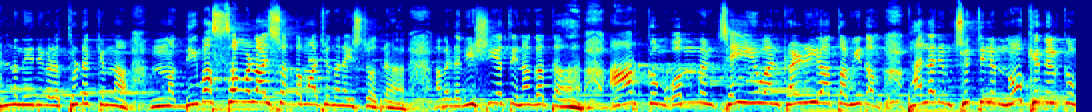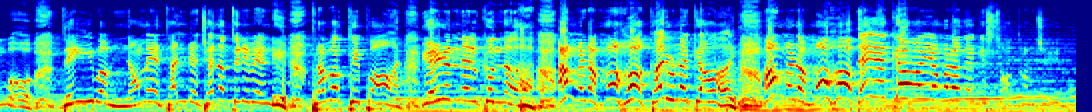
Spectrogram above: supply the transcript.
കണ്ണുനീരുകളെ തുടയ്ക്കുന്ന ദിവസങ്ങളായി സ്വർഗം മാറ്റുന്നതിനായി സ്തോത്രം. അവരുടെ വിഷയത്തിനകത്ത് ആർക്കും ഒന്നും ചെയ്യുവാൻ കഴിയാത്ത വിധം പലരും ചുറ്റിലും നോക്കി നിൽക്കുമ്പോൾ ദൈവം നമ്മെ തന്റെ ജനത്തിന് വേണ്ടി പ്രവർത്തിപ്പാൻ എഴുന്നേൽക്കുന്ന. അങ്ങയുടെ മഹാകരുണയ്ക്കായി അങ്ങയുടെ മഹാദയക്കായി ഞങ്ങൾ അങ്ങേക്ക് സ്തോത്രം ചെയ്യുന്നു.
